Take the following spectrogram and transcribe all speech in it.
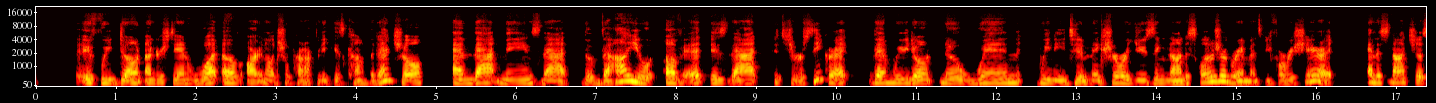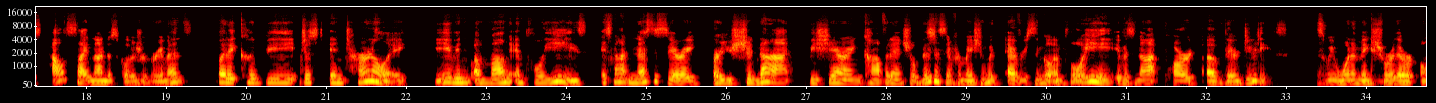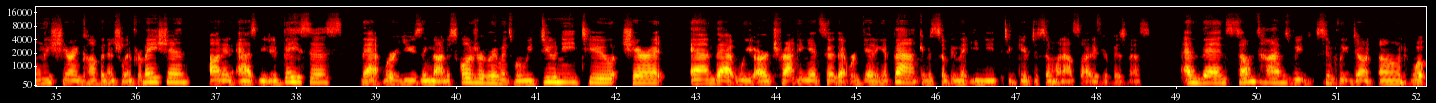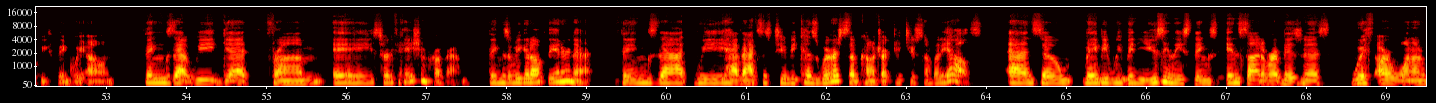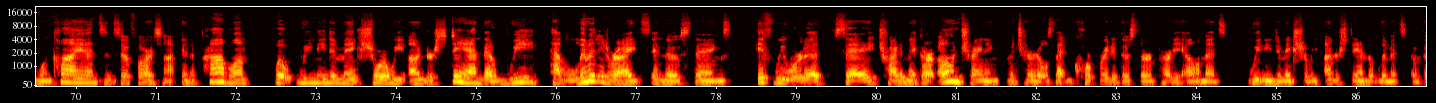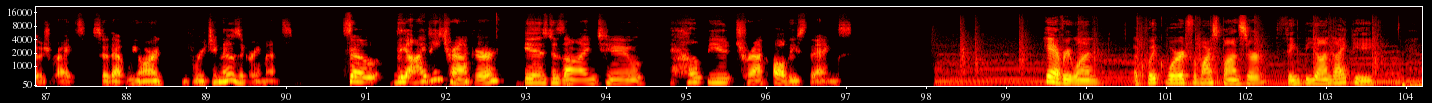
If we don't understand what of our intellectual property is confidential, and that means that the value of it is that it's your secret, then we don't know when we need to make sure we're using non disclosure agreements before we share it. And it's not just outside non disclosure agreements, but it could be just internally, even among employees. It's not necessary, or you should not be sharing confidential business information with every single employee if it's not part of their duties. So we want to make sure that we're only sharing confidential information on an as needed basis, that we're using non disclosure agreements when we do need to share it, and that we are tracking it so that we're getting it back if it's something that you need to give to someone outside of your business. And then sometimes we simply don't own what we think we own. Things that we get from a certification program, things that we get off the internet, things that we have access to because we're a subcontractor to somebody else. And so maybe we've been using these things inside of our business with our one on one clients. And so far, it's not been a problem but we need to make sure we understand that we have limited rights in those things if we were to say try to make our own training materials that incorporated those third party elements we need to make sure we understand the limits of those rights so that we aren't breaching those agreements. So the ip tracker is designed to help you track all these things. Hey everyone. A quick word from our sponsor Think Beyond IP.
